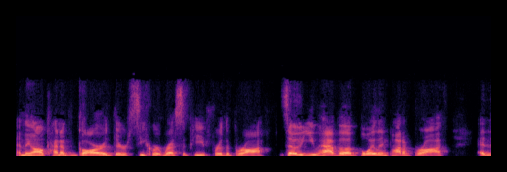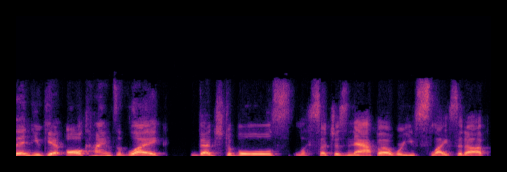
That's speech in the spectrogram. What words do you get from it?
and they all kind of guard their secret recipe for the broth. So you have a boiling pot of broth, and then you get all kinds of like vegetables, such as napa, where you slice it up,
